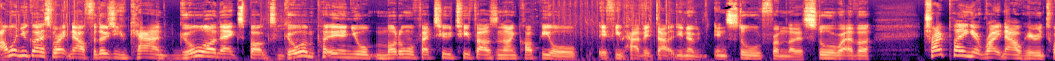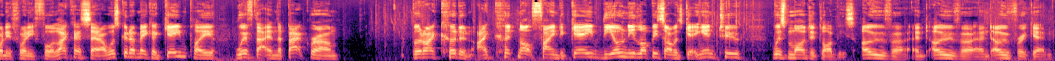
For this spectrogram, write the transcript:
I want you guys right now, for those of you who can, go on Xbox, go and put in your Modern Warfare 2 2009 copy, or if you have it, you know, installed from the store or whatever. Try playing it right now here in 2024. Like I said, I was going to make a gameplay with that in the background, but I couldn't. I could not find a game. The only lobbies I was getting into was modded lobbies over and over and over again.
